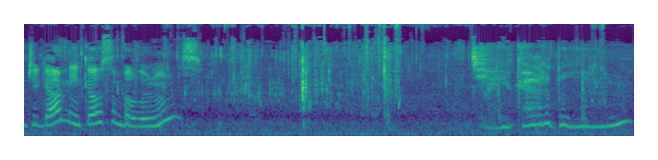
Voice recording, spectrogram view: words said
What you got, Mikko? Some balloons? You got a balloon?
